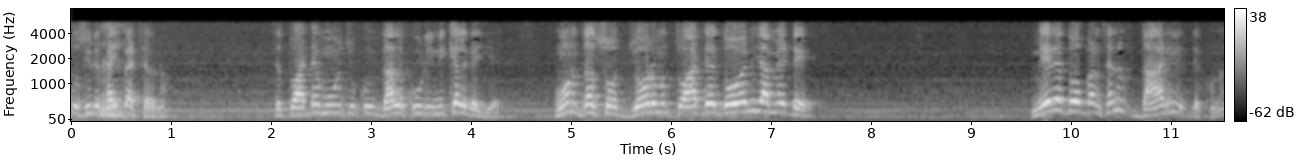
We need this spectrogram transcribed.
تو تھی رکھائی بیٹھے ہو نا۔ تو تے منہ چ کوئی گل کوڑی نکل گئی ہے۔ ہوں دسو، جرم تے دو یا میڈے؟ میرے دو بن سن داڑی دیکھو نا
